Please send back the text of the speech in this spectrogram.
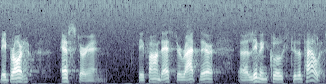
they brought Esther in. They found Esther right there uh, living close to the palace.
